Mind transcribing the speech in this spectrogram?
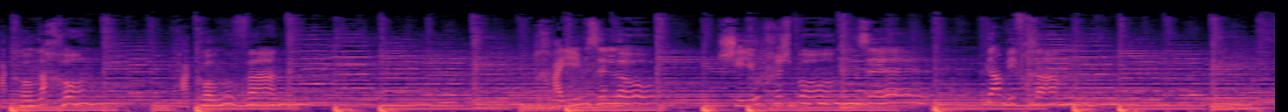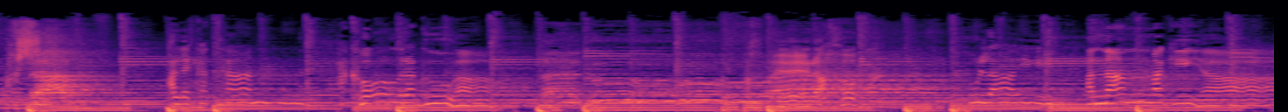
הכל נכון, הכל מובן. חיים זה לא שיעור חשבון, זה גם מבחן. עכשיו עלה קטן, הכל רגוע. אך מרחוק אולי ענן מגיע.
